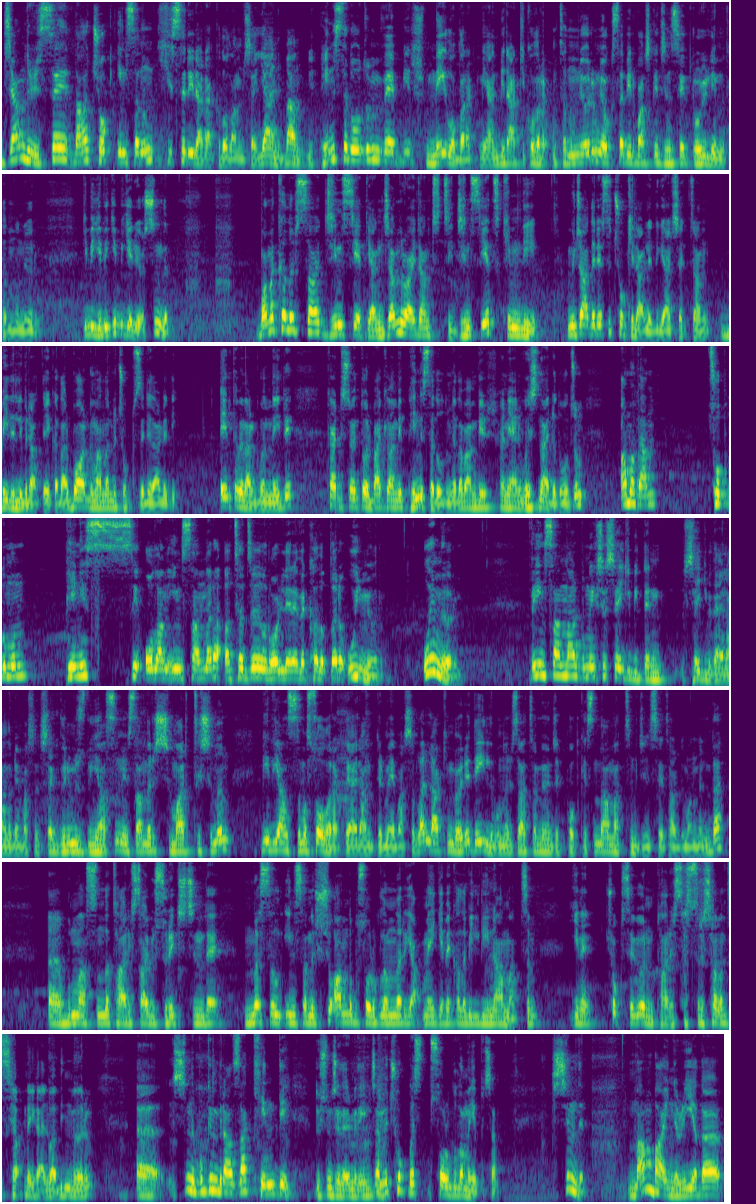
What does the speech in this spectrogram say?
gender ise daha çok insanın hisleriyle alakalı olan bir şey. Yani ben bir penisle doğdum ve bir male olarak mı yani bir erkek olarak mı tanımlıyorum yoksa bir başka cinsiyet rolüyle mi tanımlanıyorum gibi gibi gibi geliyor. Şimdi bana kalırsa cinsiyet yani gender identity, cinsiyet kimliği mücadelesi çok ilerledi gerçekten belirli bir raddeye kadar. Bu argümanlarla çok güzel ilerledi. En temel argüman neydi? Kardeşim evet doğru belki ben bir penisle doğdum ya da ben bir hani yani vajinayla doğdum. Ama ben toplumun penisi olan insanlara atadığı rollere ve kalıplara uymuyorum. Uymuyorum. Ve insanlar bunu işte şey gibi de, şey gibi değerlendirmeye başladı. İşte günümüz dünyasının insanları şımartışının bir yansıması olarak değerlendirmeye başladılar. Lakin böyle değildi. Bunları zaten bir önceki podcastinde anlattım cinsiyet argümanlarında. Ee, bunun aslında tarihsel bir süreç içinde nasıl insanı şu anda bu sorgulamaları yapmaya gebe kalabildiğini anlattım. Yine çok seviyorum tarihsel süreç anlatısı yapmayı galiba bilmiyorum. Ee, şimdi bugün biraz daha kendi düşüncelerime değineceğim ve çok basit bir sorgulama yapacağım. Şimdi non-binary ya da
